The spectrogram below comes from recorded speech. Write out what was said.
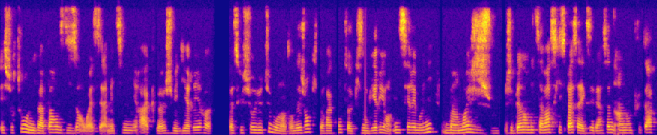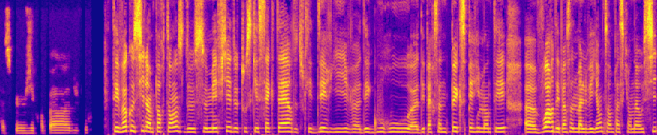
Et surtout, on n'y va pas en se disant, ouais, c'est la médecine miracle, je vais guérir. Parce que sur YouTube, on entend des gens qui te racontent qu'ils ont guéri en une cérémonie. Ben moi, j'ai bien envie de savoir ce qui se passe avec ces personnes un an plus tard, parce que j'y crois pas du tout. T'évoques aussi l'importance de se méfier de tout ce qui est sectaire, de toutes les dérives, euh, des gourous, euh, des personnes peu expérimentées, euh, voire des personnes malveillantes, hein, parce qu'il y en a aussi,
